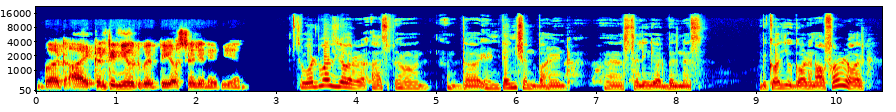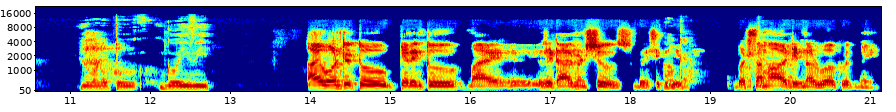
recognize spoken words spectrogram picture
but I continued with the Australian ABN. So, what was your uh, the intention behind uh, selling your business? Because you got an offer, or you wanted to go easy? I wanted to get into my retirement shoes, basically, okay. but okay. somehow it did not work with me.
